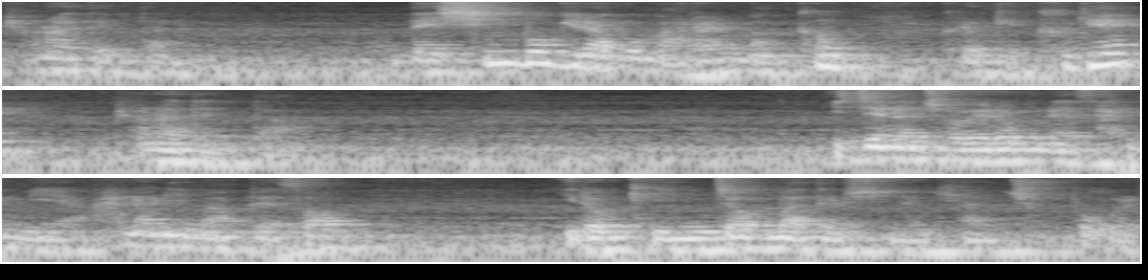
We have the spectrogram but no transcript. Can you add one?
변화됐다는 거예요. 내 신복이라고 말할 만큼 그렇게 크게 변화됐다. 이제는 저 여러분의 삶이 하나님 앞에서 이렇게 인정받을 수 있는 귀한 축복을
